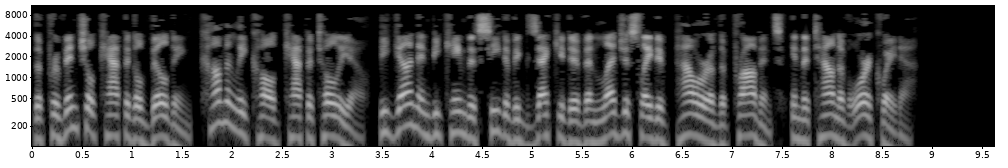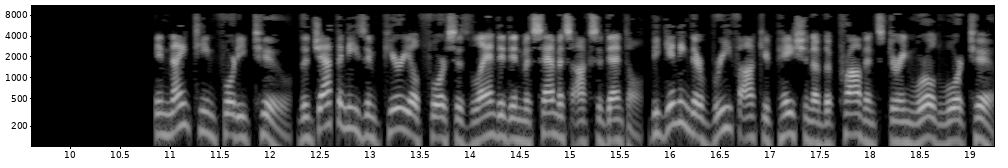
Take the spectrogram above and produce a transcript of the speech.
the provincial capital building, commonly called Capitolio, begun and became the seat of executive and legislative power of the province, in the town of Oroquieta. In 1942, the Japanese imperial forces landed in Misamis Occidental, beginning their brief occupation of the province during World War II.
